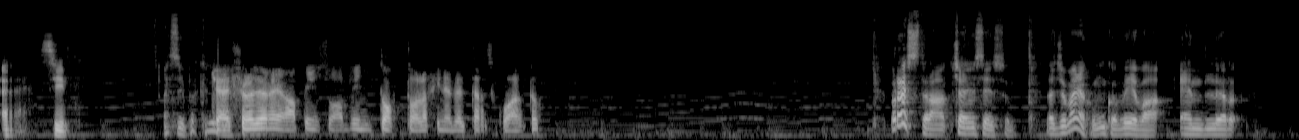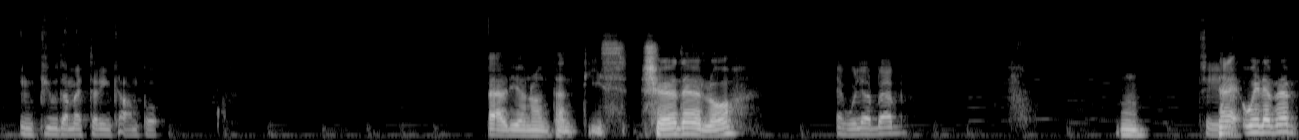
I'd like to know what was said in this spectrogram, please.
Eh, sì. Eh sì, perché... Cioè, Schroeder era penso a 28 alla fine del terzo quarto. Però è strano, cioè nel senso, la Germania comunque aveva handler in più da mettere in campo. Beh, io non tantissimo. Schroeder lo... E William Bebb? Mm. Sì. Eh, Willebeb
